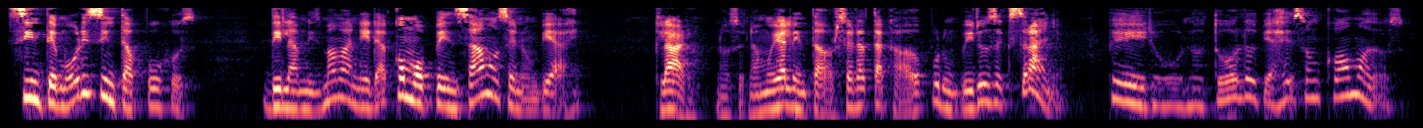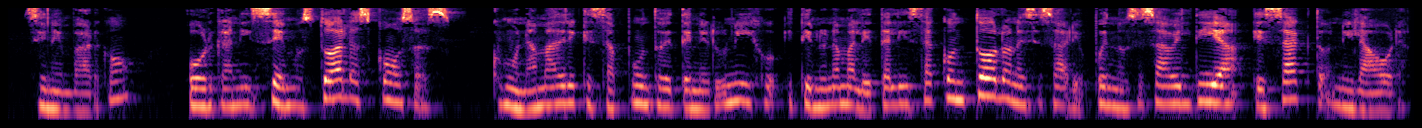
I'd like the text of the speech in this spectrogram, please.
sin temor y sin tapujos, de la misma manera como pensamos en un viaje. Claro, no suena muy alentador ser atacado por un virus extraño, pero no todos los viajes son cómodos. Sin embargo, Organicemos todas las cosas como una madre que está a punto de tener un hijo y tiene una maleta lista con todo lo necesario, pues no se sabe el día exacto ni la hora.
